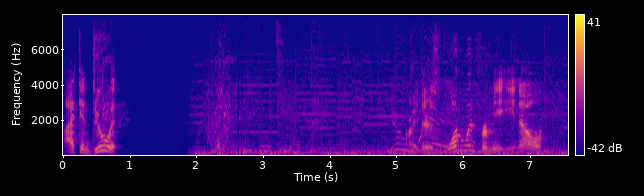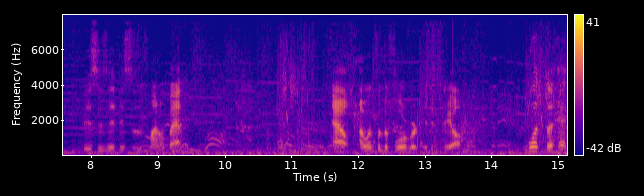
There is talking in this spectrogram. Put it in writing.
I can do it! Alright, there's one win for me. Now, this is it. This is the final battle. Ow, I went for the floorboard. It didn't pay off. What the heck?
